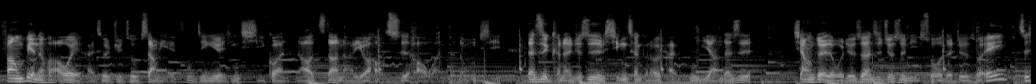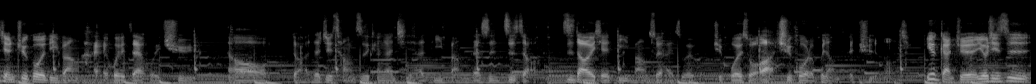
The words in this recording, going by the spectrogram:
方便的话，我也还是会去住上野附近，因为已经习惯，然后知道哪里有好吃好玩的东西。但是可能就是行程可能会排不一样，但是。相对的，我觉得算是就是你说的，就是说，哎、之前去过的地方还会再回去，然后对吧、再去尝试看看其他地方，但是至少知道一些地方，所以还是会回去，不会说啊去过了不想再去的东西。因为感觉，尤其是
